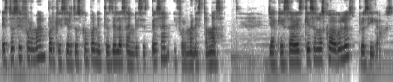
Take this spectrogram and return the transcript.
Estos se forman porque ciertos componentes de la sangre se espesan y forman esta masa. Ya que sabes qué son los coágulos, prosigamos.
